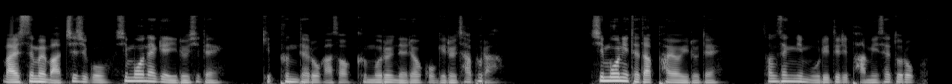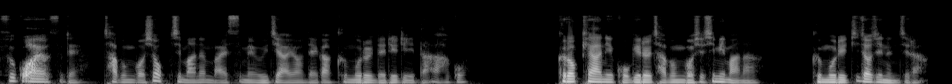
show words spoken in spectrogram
말씀을 마치시고 시몬에게 이르시되 깊은 데로 가서 그물을 내려 고기를 잡으라. 시몬이 대답하여 이르되 선생님 우리들이 밤이 새도록 수고하였으되 잡은 것이 없지만은 말씀에 의지하여 내가 그물을 내리리이다 하고 그렇게 하니 고기를 잡은 것이 심이 많아 그물이 찢어지는지라.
